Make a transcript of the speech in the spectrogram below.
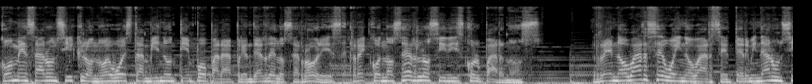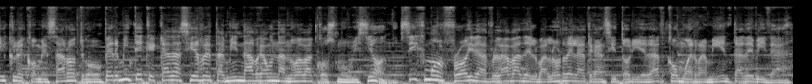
Comenzar un ciclo nuevo es también un tiempo para aprender de los errores, reconocerlos y disculparnos. Renovarse o innovarse, terminar un ciclo y comenzar otro, permite que cada cierre también abra una nueva cosmovisión. Sigmund Freud hablaba del valor de la transitoriedad como herramienta de vida.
